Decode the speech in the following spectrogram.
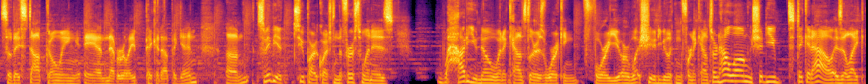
so they stop going and never really pick it up again. Um, so maybe a two part question. The first one is how do you know when a counselor is working for you or what should you be looking for in a counselor? And how long should you stick it out? Is it like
